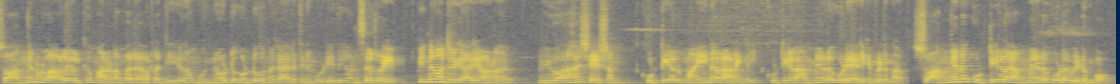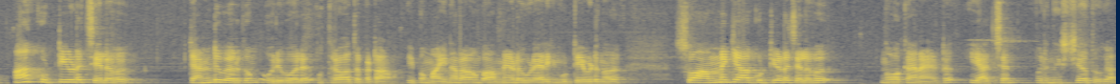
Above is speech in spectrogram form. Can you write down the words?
സോ അങ്ങനെയുള്ള ആളുകൾക്ക് മരണം വരെ അവരുടെ ജീവിതം മുന്നോട്ട് കൊണ്ടുപോകുന്ന കാര്യത്തിനും കൂടി ഇത് കൺസിഡർ ചെയ്യും. പിന്നെ മറ്റൊരു കാര്യമാണ് വിവാഹശേഷം കുട്ടികൾ മൈനർ ആണെങ്കിൽ കുട്ടികളെ അമ്മയുടെ കൂടെ ആയിരിക്കും വിടുന്നത്. സോ അങ്ങനെ കുട്ടികളെ അമ്മയുടെ കൂടെ വിടുമ്പോൾ ആ കുട്ടിയുടെ ചെലവ് രണ്ടുപേർക്കും ഒരുപോലെ ഉത്തരവാദിത്തപ്പെട്ടതാണ്. ഇപ്പോൾ മൈനർ ആകുമ്പോൾ അമ്മയുടെ കൂടെ ആയിരിക്കും കുട്ടിയെ വിടുന്നത്. സോ അമ്മയ്ക്ക് ആ കുട്ടിയുടെ ചെലവ് നോക്കാനായിട്ട് ഈ അച്ഛൻ ഒരു നിശ്ചയ തുക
